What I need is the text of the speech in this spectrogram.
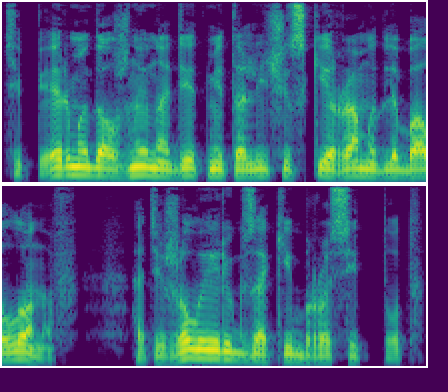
Теперь мы должны надеть металлические рамы для баллонов, а тяжелые рюкзаки бросить тут.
